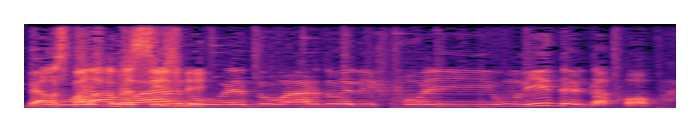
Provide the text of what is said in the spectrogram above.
Belas o palavras, Eduardo, Sidney. O Eduardo ele foi um líder da Copa.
